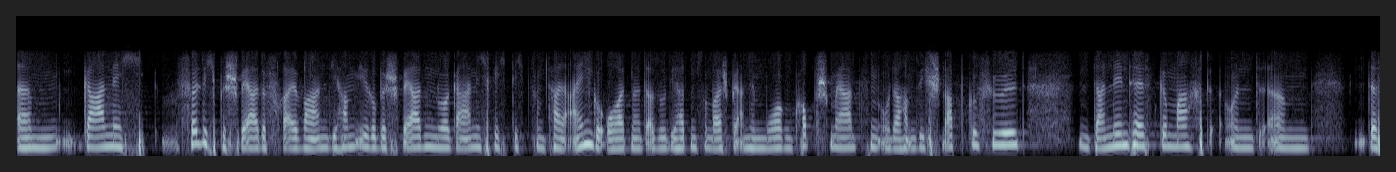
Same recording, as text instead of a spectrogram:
ähm, gar nicht völlig beschwerdefrei waren. Die haben ihre Beschwerden nur gar nicht richtig zum Teil eingeordnet. Also die hatten zum Beispiel an dem Morgen Kopfschmerzen oder haben sich schlapp gefühlt und dann den Test gemacht und ähm, das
